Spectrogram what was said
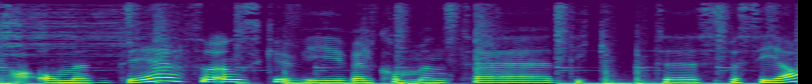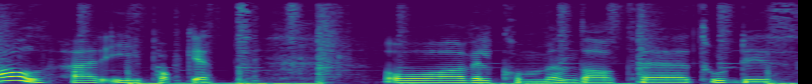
Ja, og med det så ønsker vi velkommen til Dikt spesial her i Pocket. Og velkommen da til Tordis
